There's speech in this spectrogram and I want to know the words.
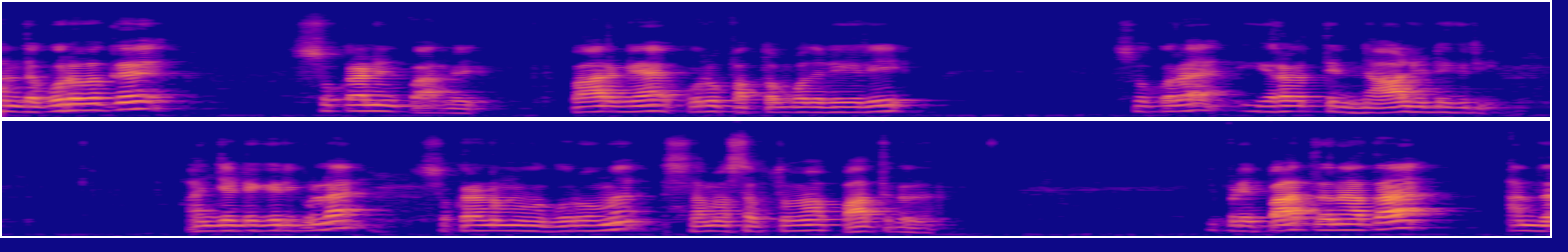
அந்த குருவுக்கு சுக்கரனின் பார்வை. பாருங்கள் குரு பத்தொம்பது டிகிரி சுக்கர இருபத்தி நாலு டிகிரி. அஞ்சு டிகிரிக்குள்ளே சுக்கரனும் குருவும் சமசப்தமாக பார்த்துக்குது. இப்படி பார்த்ததுனா தான் அந்த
